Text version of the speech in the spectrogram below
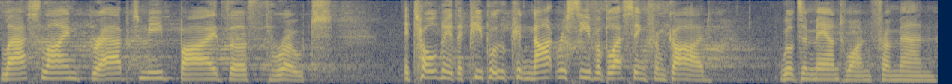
last line grabbed me by the throat. It told me that people who cannot receive a blessing from God will demand one from men.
